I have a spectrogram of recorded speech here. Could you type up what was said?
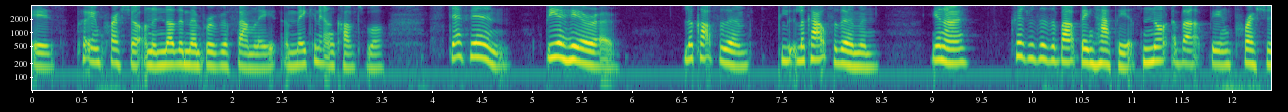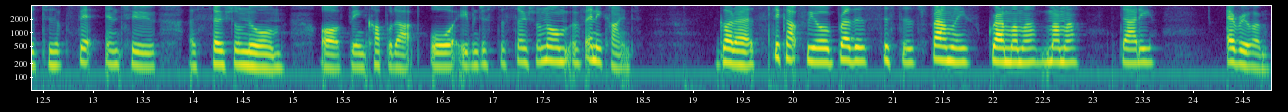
is putting pressure on another member of your family and making it uncomfortable, step in, be a hero, look out for them, look out for them, and you know, Christmas is about being happy. It's not about being pressured to fit into a social norm of being coupled up or even just a social norm of any kind gotta stick up for your brothers, sisters, families, grandmama, mama, daddy, everyone.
